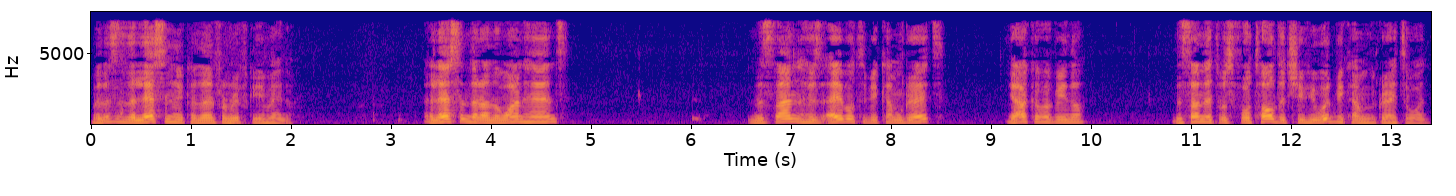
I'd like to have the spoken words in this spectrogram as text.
But this is the lesson we can learn from Rivka Imenu. A lesson that on the one hand, the son who's able to become great, Yaakov Abinu, the son that was foretold that she, he would become the greater one,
